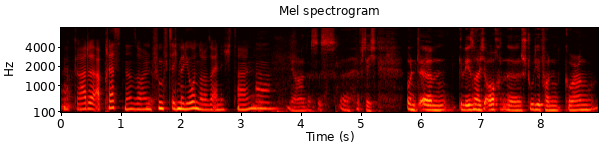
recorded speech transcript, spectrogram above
Gerade, gerade erpresst, ne, sollen 50 Millionen oder so ähnlich zahlen. Hm. Ja, das ist äh, heftig. Und ähm, gelesen habe ich auch eine Studie von Grand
